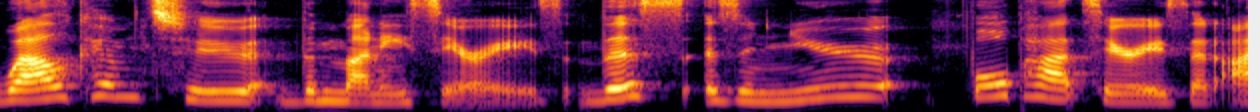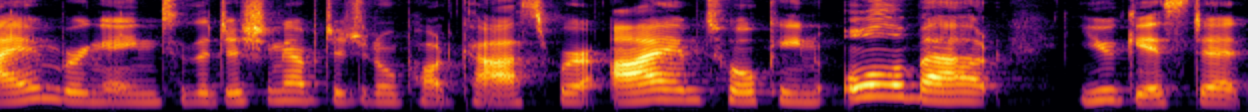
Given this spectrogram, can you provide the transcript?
Welcome to the Money Series. This is a new four part series that I am bringing to the Dishing Up Digital podcast where I am talking all about, you guessed it,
